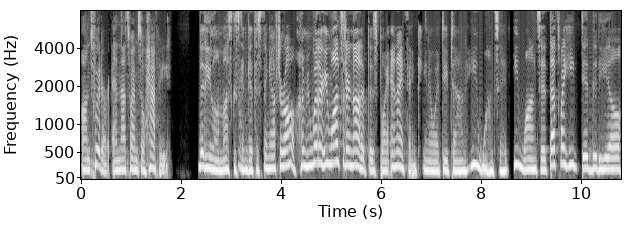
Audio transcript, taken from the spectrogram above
on Twitter. And that's why I'm so happy that Elon Musk is going to get this thing after all. I mean, whether he wants it or not at this point. And I think, you know what, deep down, he wants it. He wants it. That's why he did the deal.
